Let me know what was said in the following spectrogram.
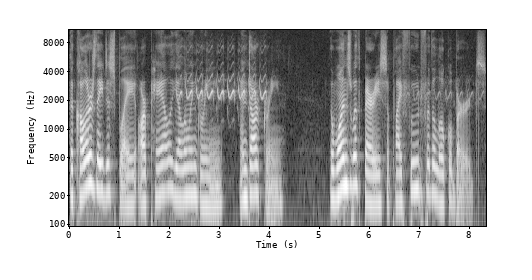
The colors they display are pale yellow and green and dark green. The ones with berries supply food for the local birds.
